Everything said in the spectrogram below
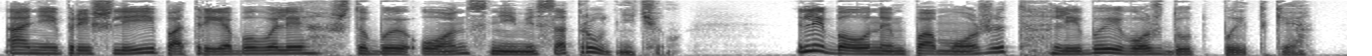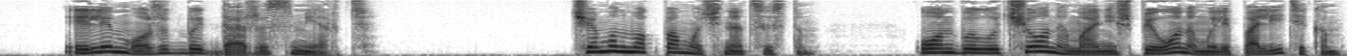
они пришли и потребовали, чтобы он с ними сотрудничал. Либо он им поможет, либо его ждут пытки. Или, может быть, даже смерть. Чем он мог помочь нацистам? Он был ученым, а не шпионом или политиком.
